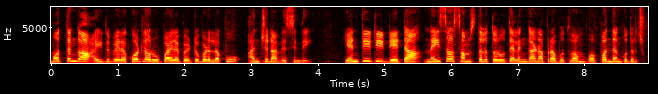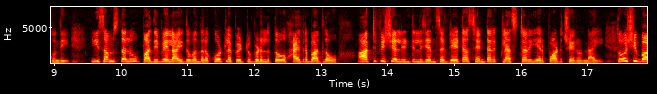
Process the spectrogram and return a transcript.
మొత్తంగా ఐదు వేల కోట్ల రూపాయల పెట్టుబడులకు అంచనా వేసింది. ఎన్టీటీ డేటా నైసా సంస్థలతోనూ తెలంగాణ ప్రభుత్వం ఒప్పందం కుదుర్చుకుంది. ఈ సంస్థలు పదివేల ఐదు వందల కోట్ల పెట్టుబడులతో హైదరాబాద్లో artificial intelligence data centre cluster ఏర్పాటు చేయనున్నాయి. తోషిబా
